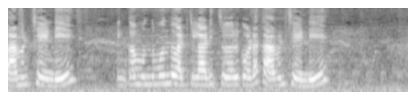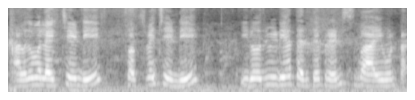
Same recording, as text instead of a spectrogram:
కామెంట్ చేయండి. ఇంకా ముందు ముందు అటుకులు కూడా కామెంట్ చేయండి. అలాగే లైక్ చేయండి. సబ్స్క్రైబ్ చేయండి. ఈరోజు వీడియో తంతే ఫ్రెండ్స్. బాయ్ ఉంటా.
